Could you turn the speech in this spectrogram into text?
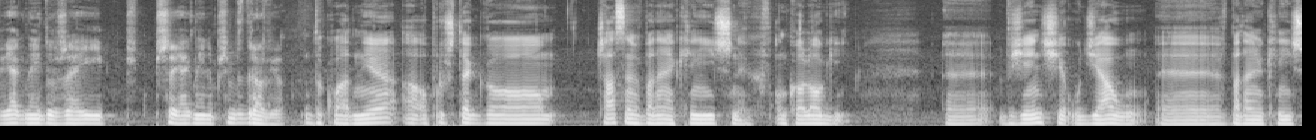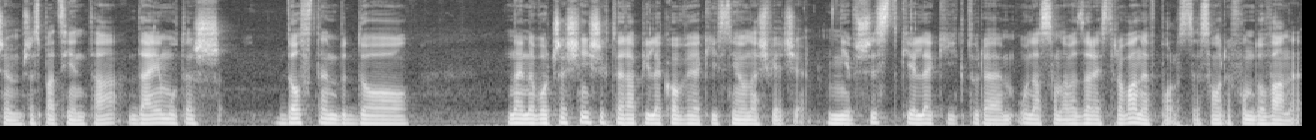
e, jak najdłużej i przy jak najlepszym zdrowiu. Dokładnie, a oprócz tego czasem w badaniach klinicznych, w onkologii, wzięcie udziału w badaniu klinicznym przez pacjenta daje mu też dostęp do najnowocześniejszych terapii lekowych, jakie istnieją na świecie. Nie wszystkie leki, które u nas są nawet zarejestrowane w Polsce, są refundowane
